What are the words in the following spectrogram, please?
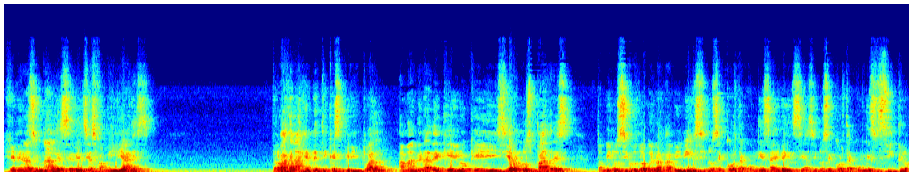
generacionales, herencias familiares, trabaja la genética espiritual a manera de que lo que hicieron los padres, también los hijos lo vuelvan a vivir si no se corta con esa herencia, si no se corta con ese ciclo.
